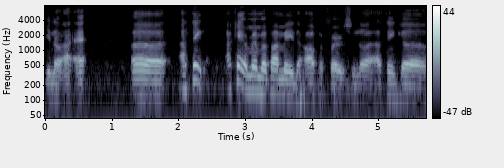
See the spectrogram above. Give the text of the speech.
you know, I, uh, I think I can't remember if I made the offer first. You know, I think uh,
